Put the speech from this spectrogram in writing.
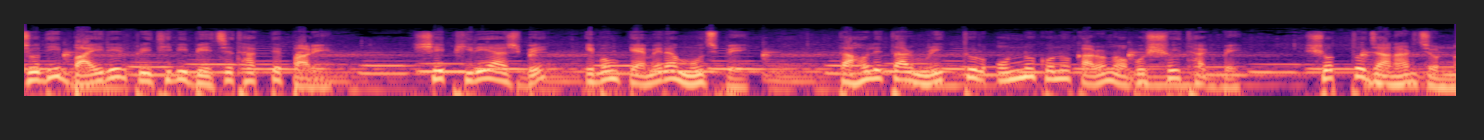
যদি বাইরের পৃথিবী বেঁচে থাকতে পারে সে ফিরে আসবে এবং ক্যামেরা মুছবে। তাহলে তার মৃত্যুর অন্য কোনো কারণ অবশ্যই থাকবে, সত্য জানার জন্য।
